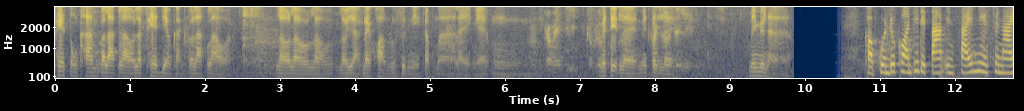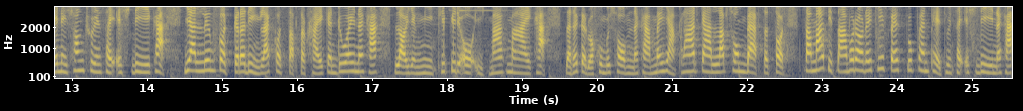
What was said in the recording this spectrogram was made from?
เพศตรงข้ามก็รักเรา และเพศเดียวกันก็รักเราอะเราเราเราเราอยากได้ความรู้สึกนี้กลับมาอะไรอย่างเงี้ย อืมอืมก็ไม่ติดกับรื่องไม่ติดเลย ไม่ติดเลยถ้ากิได้นไม่มีปัญหา ขอบคุณทุกคนที่ติดตาม Inside News Tonight ในช่อง True Insight HD ค่ะ อย่าลืมกดกระดิ่งและกด Subscribe กันด้วยนะคะ เรายังมีคลิปวิดีโออีกมากมายค่ะ และถ้าเกิดว่าคุณผู้ชมนะคะ ไม่อยากพลาดการรับชมแบบสดๆ สามารถติดตามพวกเราได้ที่ Facebook Fanpage True Insight HD นะคะ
